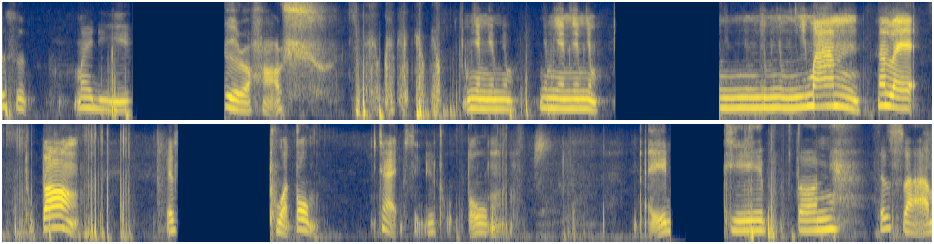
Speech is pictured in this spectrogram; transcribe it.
รู้สึกไม่ดีเออฮะยำยำยำยำยำยำยำนี่มันนั่นแหละ ถูกต้อง ถั่วต้ม ใช่สิ่งที่ถั่วต้ม เคตอนชั้นสาม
